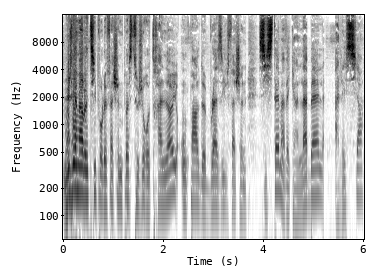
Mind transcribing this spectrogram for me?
William Arlotti pour le Fashion Post, toujours au Tranoï. On parle de Brazil Fashion System avec un label, Alessia,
